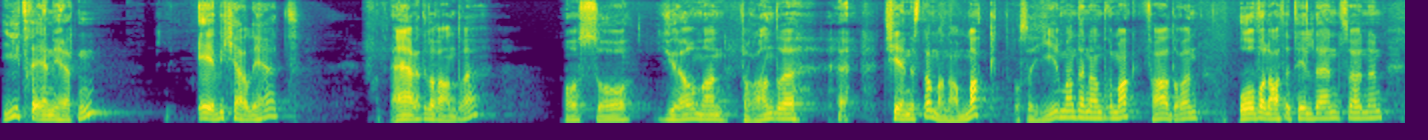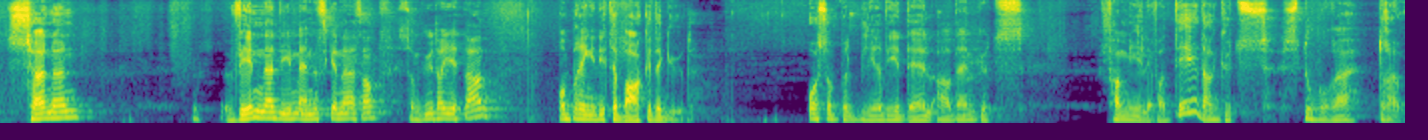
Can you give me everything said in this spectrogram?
I treenigheten evig kjærlighet, Man ærer til hverandre, og så gjør man hverandre tjenester. Man har makt, og så gir man den andre makt. Faderen overlater til den sønnen. Sønnen vinner de menneskene sant, som Gud har gitt ham, og bringer de tilbake til Gud. Og så blir vi del av den Guds familie. For det er da Guds store drøm.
